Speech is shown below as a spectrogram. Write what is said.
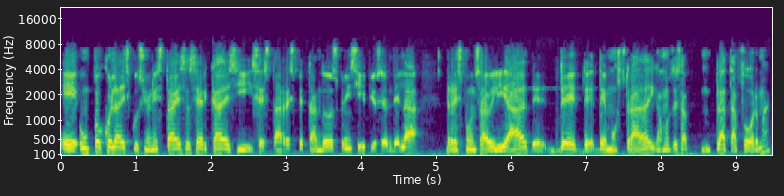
Eh, un poco la discusión está es acerca de si se está respetando dos principios, el de la responsabilidad de, de, de, demostrada, digamos, de esa plataforma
